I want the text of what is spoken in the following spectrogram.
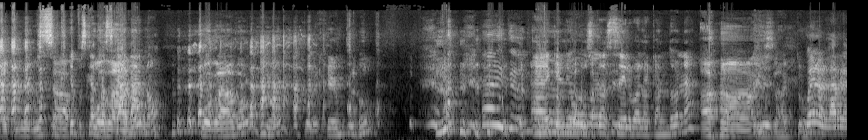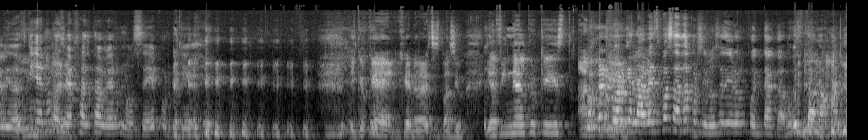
Hay quien le gusta Pues que atascada, podado, ¿no? Podado, ¿no? Por ejemplo. Ay, Dios que le gusta selva la candona. Ajá, exacto. Bueno, la realidad es que ya no me vaya. hacía falta vernos, ¿eh? Porque, Y creo que generar este espacio. Y al final creo que es algo que. porque la vez pasada, por si no se dieron cuenta, Gabo estaba mal.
